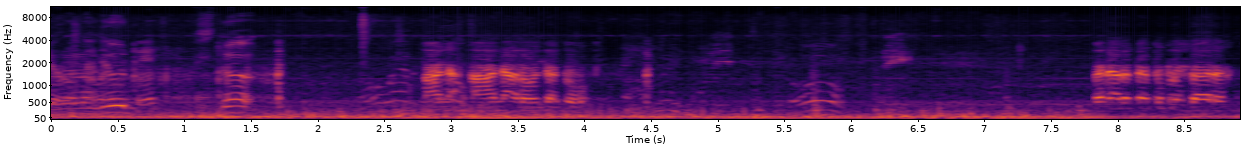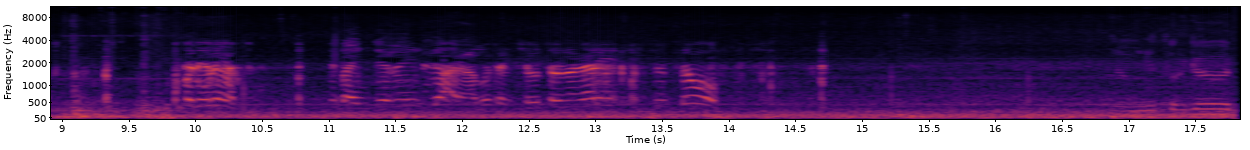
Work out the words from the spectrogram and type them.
Pura lang yun. Isda. Anak, anak ron tato. Oo. Anak ron tato plasara. Apa ni Raya? Si Bainjer na isda, abot ang shooter na gani. Shooter. Monitor good.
